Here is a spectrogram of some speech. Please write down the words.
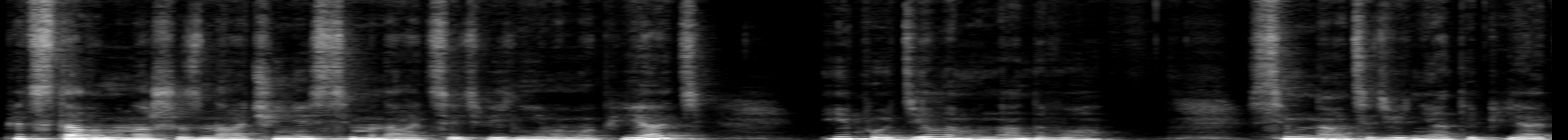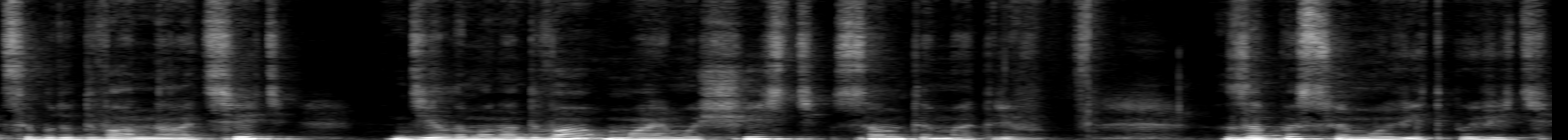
Підставимо наше значення 17, віднімемо 5 і поділимо на 2. 17 відняти 5 це буде 12. Ділимо на 2, маємо 6 сантиметрів. Записуємо відповідь.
